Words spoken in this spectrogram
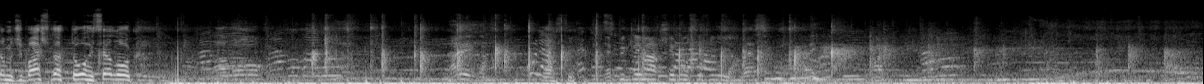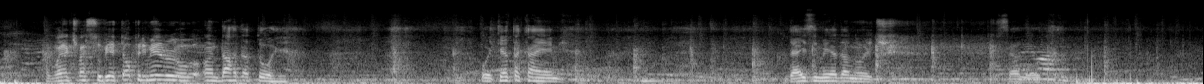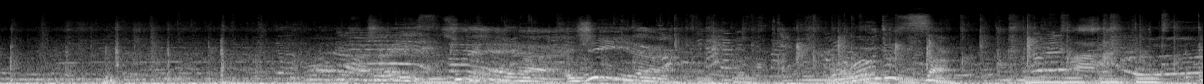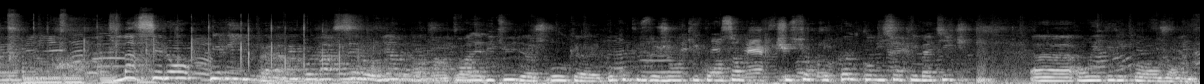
Estamos debaixo da torre, você é louco. Il n'y a plus que les marches, c'est bon, c'est fini là. Agora a gente vai subir até o primeiro andar da torre. 80 km. 10 e meia da noite. Você é louco. Super Gilles Bravo à tous Marcelo Dérive Marcelo, viens Par rapport à l'habitude, je trouve que beaucoup plus de gens qui courent ensemble. Merci Je suis sûr que les bonnes conditions climatiques euh, ont aidé les coureurs aujourd'hui.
